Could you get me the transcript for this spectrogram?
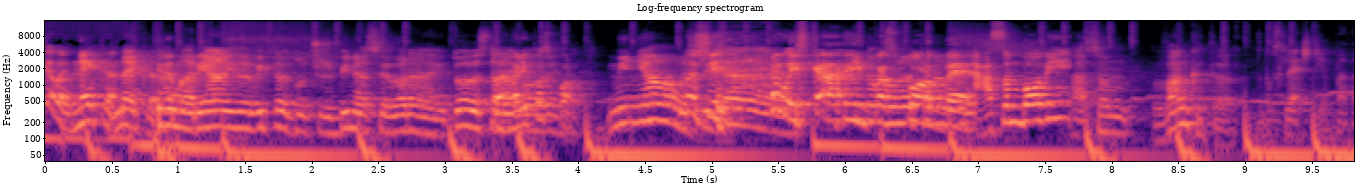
нека бе, нека. Нека. Да. Мариани да викнат от чужбина да се върне и той да стане. има ли паспорт? Ми няма, ще го изкарат един Много паспорт, бе. Аз съм Боби. Аз съм Ванката. До следващия път.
